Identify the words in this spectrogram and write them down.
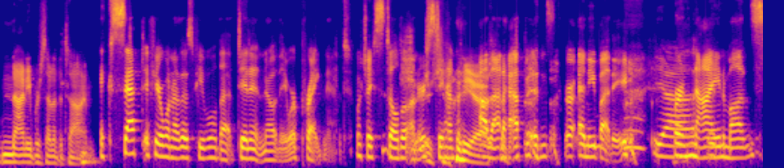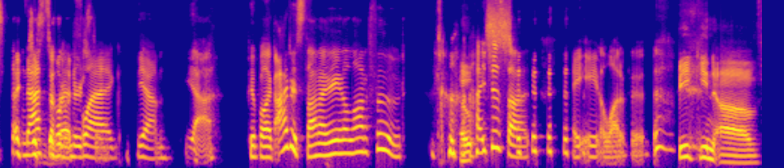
90% of the time. Except if you're one of those people that didn't know they were pregnant, which I still don't understand sure, yeah. how that happens for anybody yeah. for nine months. I That's just don't red understand. flag. Yeah. Yeah. People are like, I just thought I ate a lot of food. I just thought I ate a lot of food. Speaking of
